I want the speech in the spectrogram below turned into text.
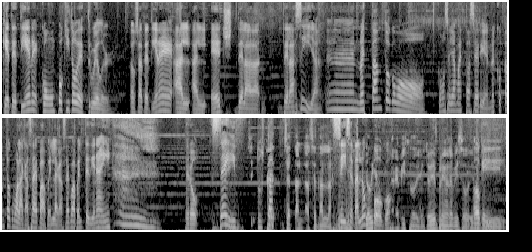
que te tiene con un poquito de thriller. O sea, te tiene al, al edge de la, de la silla. Eh, no es tanto como... ¿Cómo se llama esta serie? No es tanto como La Casa de Papel. La Casa de Papel te tiene ahí... Pero Safe, Sí, tú estás... Se, se tarda, se tarda. Sí, se tarda Yo un poco. primer episodio, yo vi el primer episodio. Ok. Y,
